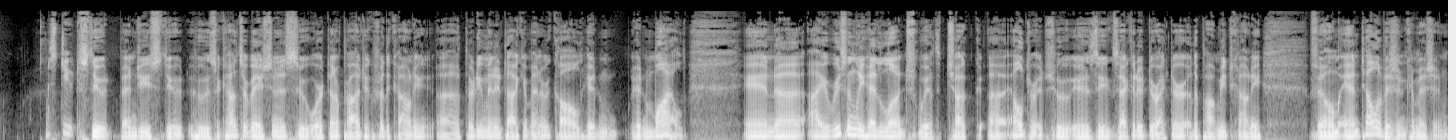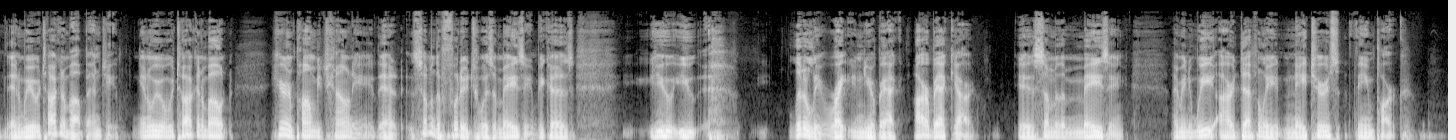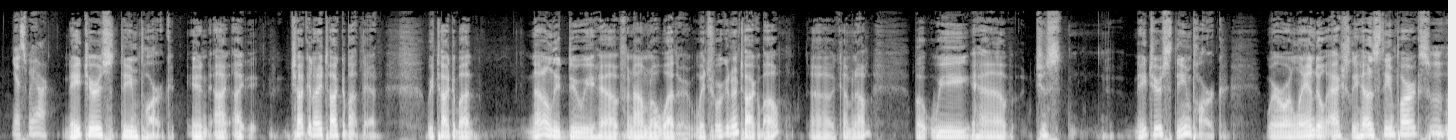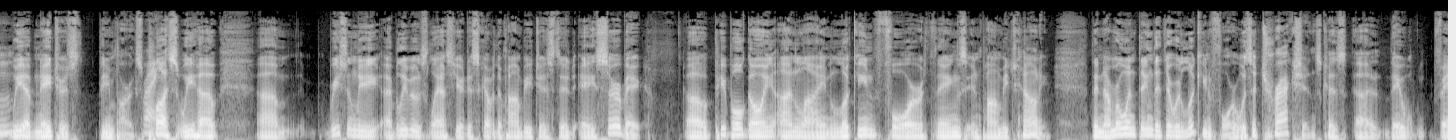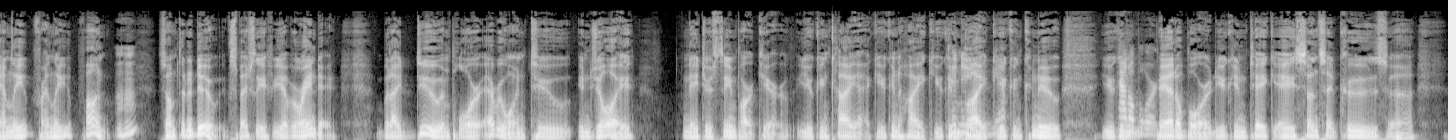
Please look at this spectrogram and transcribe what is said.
Stute, Benji Stute, who's a conservationist who worked on a project for the county, a 30 minute documentary called Hidden, Hidden Wild. And uh, I recently had lunch with Chuck uh, Elderd, who is the executive director of the Palm Beach County Film and Television Commission. And we were talking about Benji. And we were talking about here in Palm Beach County that some of the footage was amazing because you you literally right in your back our backyard is some of the amazing I mean we are definitely nature's theme park. Yes, we are. Nature's theme park. And I, I Chuck and I talked about that. We talked about not only do we have phenomenal weather, which we're going to talk about uh, coming up, but we have just nature's theme park where Orlando actually has theme parks. We have nature's theme parks. Right. Plus, we have um, recently, I believe it was last year, Discover the Palm Beaches did a survey of people going online looking for things in Palm Beach County. The number one thing that they were looking for was attractions because uh, they family friendly fun, something to do, especially if you have a rain day. But I do implore everyone to enjoy nature's theme park here. You can kayak, you can hike, you can Canoe, bike, you can canoe, you can Paddleboard. paddleboard, you can take a sunset cruise uh,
